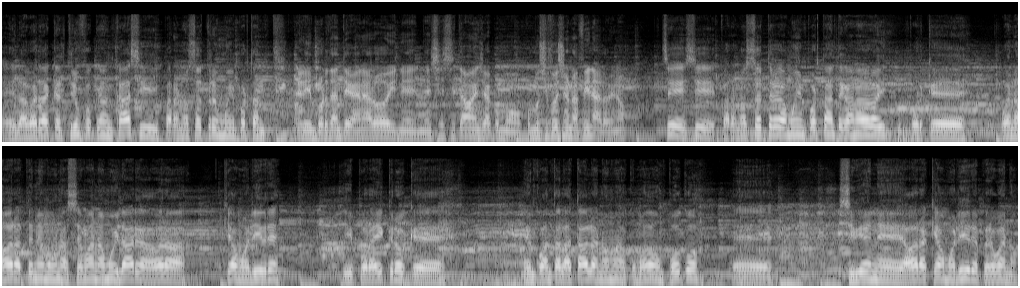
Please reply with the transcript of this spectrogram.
eh, la verdad que el triunfo quedó en casa y para nosotros es muy importante. Era importante ganar hoy, ne- necesitaban ya como, como si fuese una final hoy, ¿no? Sí, sí, para nosotros era muy importante ganar hoy porque, bueno, ahora tenemos una semana muy larga, ahora quedamos libres y por ahí creo que en cuanto a la tabla nos hemos acomodado un poco. eh, si bien eh, ahora quedamos libres, pero bueno,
